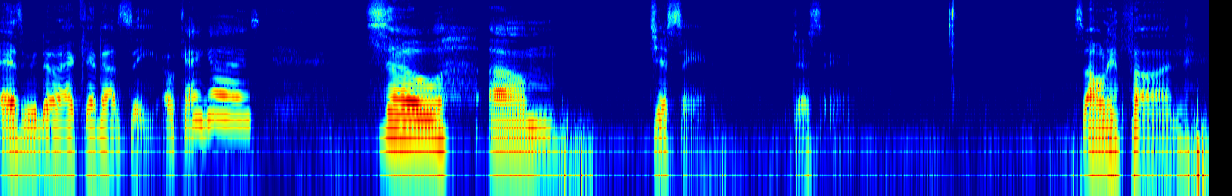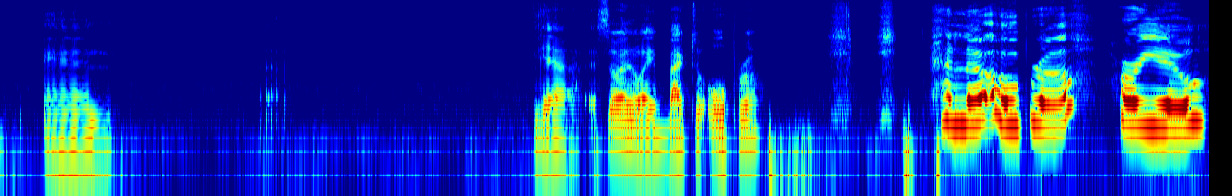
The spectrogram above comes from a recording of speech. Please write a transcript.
As we know, I cannot see. Okay, guys. So, um, just saying, just saying it's all in fun and yeah. So anyway back to oprah. Hello oprah. How are you?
